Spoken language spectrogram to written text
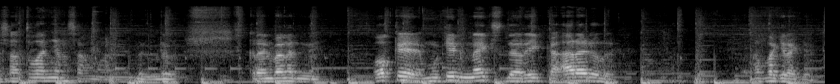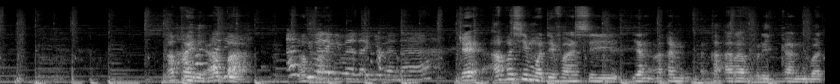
Satuan yang sama. Betul. Keren banget nih. Oke, mungkin next dari Kak Ara dulu. Apa kira-kira? Apa ini? Apa? Ah, gimana gimana gimana? Kayak apa sih motivasi yang akan Kak Ara berikan buat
